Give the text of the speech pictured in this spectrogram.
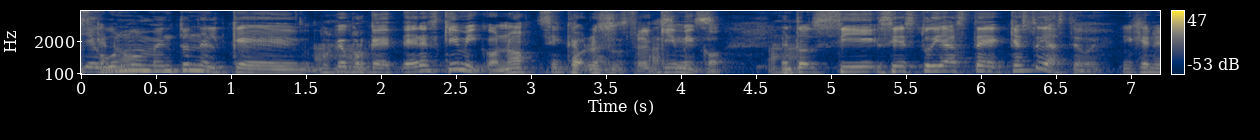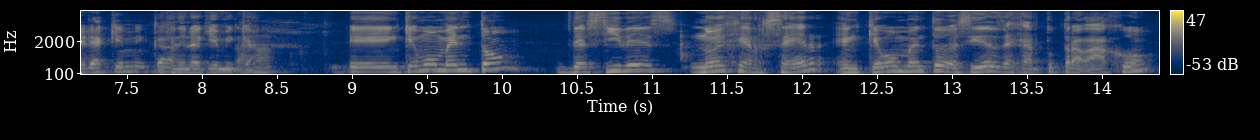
llegó un momento en el que. Porque, porque eres químico, ¿no? Sí, Por eso el químico. Entonces, sí, sí estudiaste. ¿Qué estudiaste, güey? Ingeniería química. Ingeniería química. ¿En qué momento decides no ejercer? ¿En qué momento decides dejar tu trabajo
